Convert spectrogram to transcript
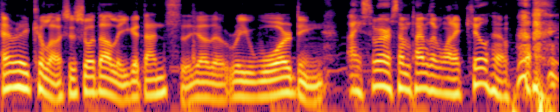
Eric 老师说到了一个单词，叫做 rewarding。I swear, sometimes I want to kill him.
